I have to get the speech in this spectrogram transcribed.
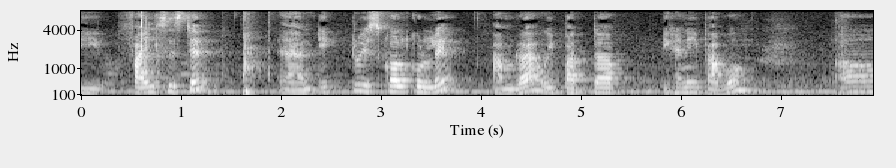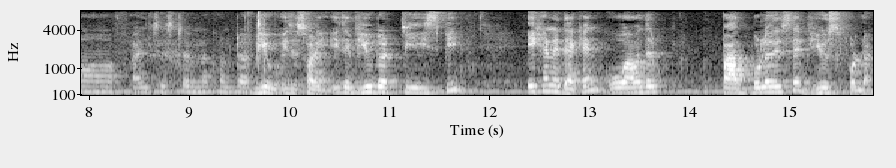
এই ফাইল সিস্টেম অ্যান্ড একটু স্ক্রল করলে আমরা ওই পার্টটা এখানেই পাবো। ফাইল সিস্টেম না কোনটা? ভিউ এই যে সরি এই যে ভিউ ডট পিএইচপি এখানে দেখেন, ও আমাদের পাথ বলে দিয়েছে ভিউস ফোল্ডার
